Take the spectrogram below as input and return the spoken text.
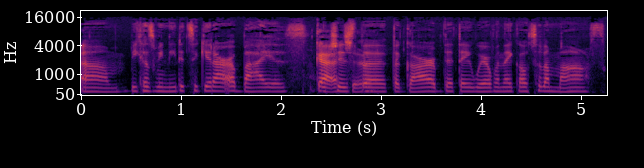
um, because we needed to get our abayas, which is the the garb that they wear when they go to the mosque.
